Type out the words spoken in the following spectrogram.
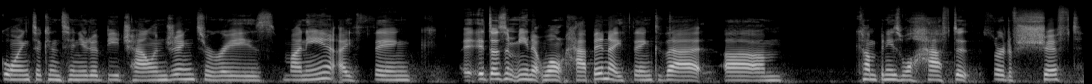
going to continue to be challenging to raise money. I think it doesn't mean it won't happen. I think that um, companies will have to sort of shift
